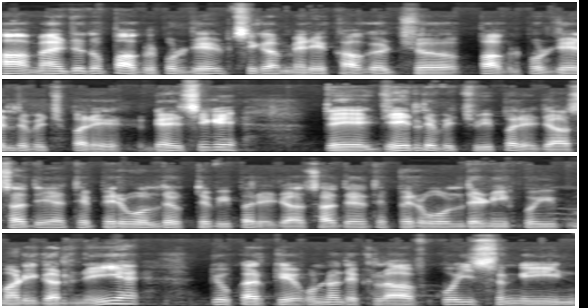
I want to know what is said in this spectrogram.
ਹਾਂ ਮੈਂ ਜਦੋਂ ਭਾਗਲਪੁਰ ਜੇਲ੍ਹ ਸੀਗਾ ਮੇਰੇ ਕਾਗਜ਼ ਭਾਗਲਪੁਰ ਜੇਲ੍ਹ ਦੇ ਵਿੱਚ ਭਰੇ ਗਏ ਸੀਗੇ। ਤੇ ਜੇਲ੍ਹ ਦੇ ਵਿੱਚ ਵੀ ਭਰੇ ਜਾ ਸਕਦੇ ਆ ਤੇ ਪੈਰੋਲ ਦੇ ਉੱਤੇ ਵੀ ਭਰੇ ਜਾ ਸਕਦੇ ਆ ਤੇ ਪੈਰੋਲ ਦੇਣੀ ਕੋਈ ਮਾੜੀ ਗੱਲ ਨਹੀਂ ਹੈ, ਜੋ ਕਰਕੇ ਉਹਨਾਂ ਦੇ ਖਿਲਾਫ ਕੋਈ ਸੰਗੀਨ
